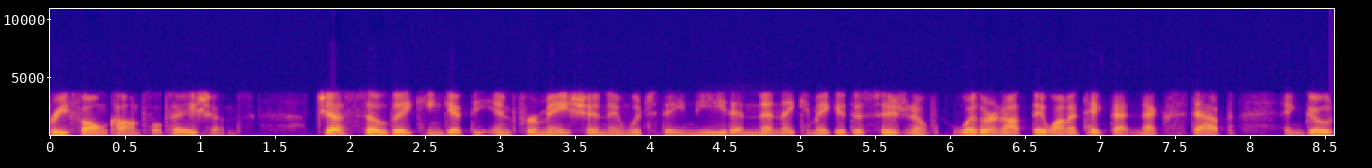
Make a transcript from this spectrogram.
free phone consultations just so they can get the information in which they need, and then they can make a decision of whether or not they want to take that next step and go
